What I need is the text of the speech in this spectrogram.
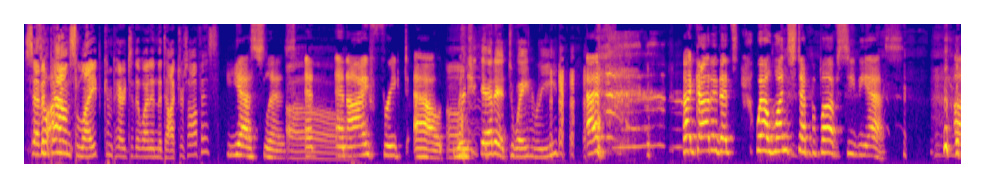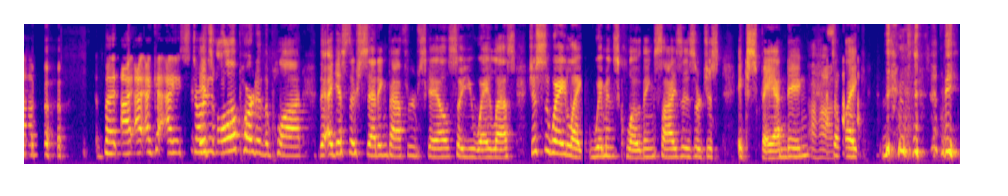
Seven so pounds I, light compared to the one in the doctor's office? Yes, Liz. Oh. And and I freaked out. Oh. Where'd you get it? Duane Reade? I, I got it at, well, one step above CVS. Um, but I, I, I started. It's all part of the plot. I guess they're setting bathroom scales so you weigh less. Just the way like women's clothing sizes are just expanding. Uh-huh. So like the, the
